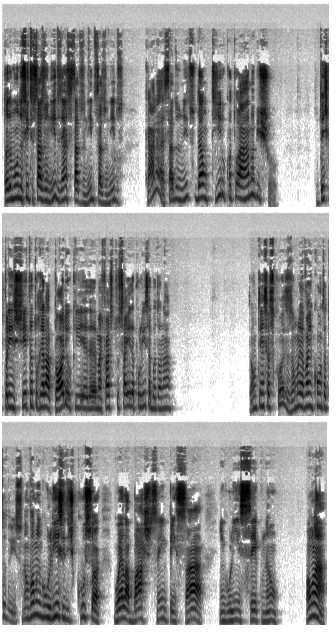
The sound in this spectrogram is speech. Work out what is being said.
Todo mundo cita os Estados Unidos, né? Estados Unidos, Estados Unidos. Cara, Estados Unidos dá um tiro com a tua arma, bicho. Tu tens que preencher tanto relatório que é mais fácil tu sair da polícia, abandonar. Então tem essas coisas, vamos levar em conta tudo isso. Não vamos engolir esse discurso goela abaixo, sem pensar, engolir em seco, não. Vamos lá.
